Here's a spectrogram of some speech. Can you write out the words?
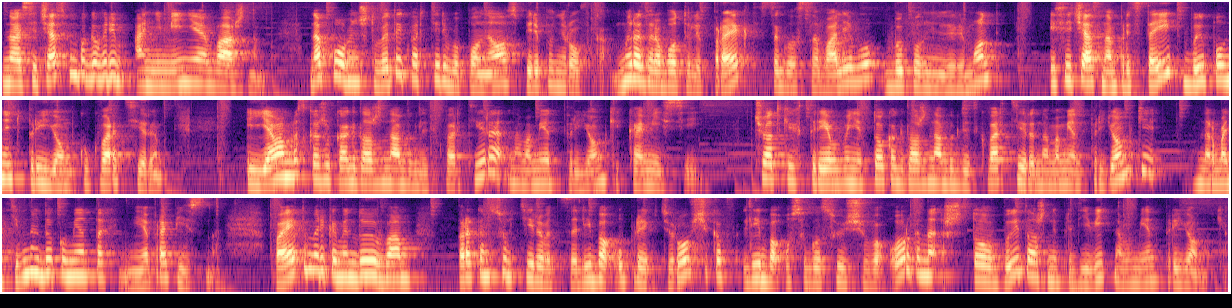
Ну а сейчас мы поговорим о не менее важном. Напомню, что в этой квартире выполнялась перепланировка. Мы разработали проект, согласовали его, выполнили ремонт, и сейчас нам предстоит выполнить приемку квартиры. И я вам расскажу, как должна выглядеть квартира на момент приемки комиссии. Четких требований, то, как должна выглядеть квартира на момент приемки, в нормативных документах не прописано. Поэтому рекомендую вам проконсультироваться либо у проектировщиков, либо у согласующего органа, что вы должны предъявить на момент приемки.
